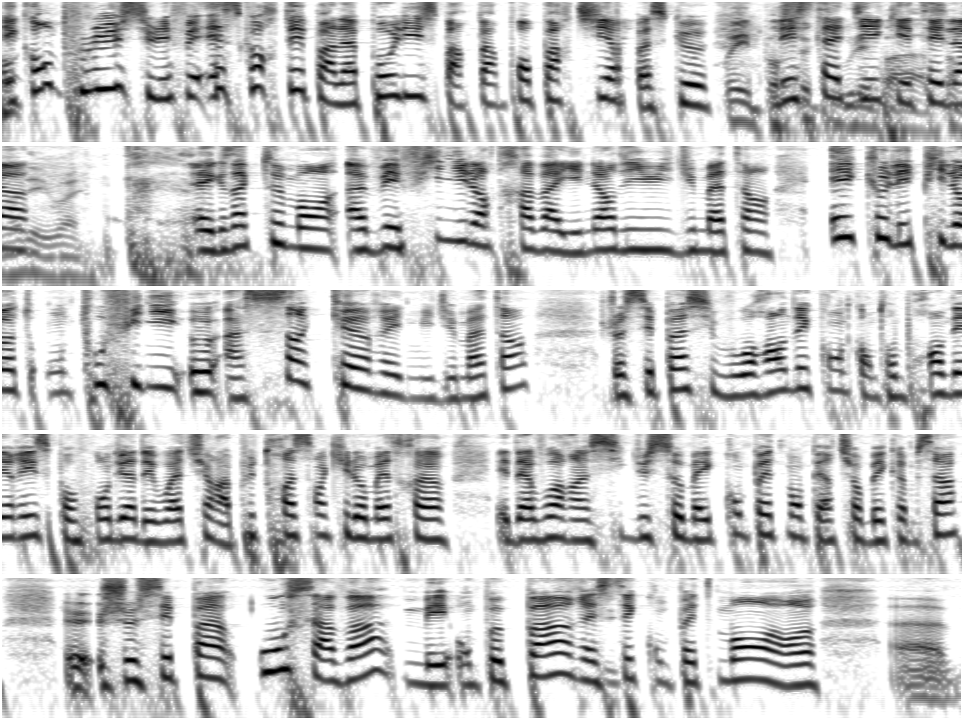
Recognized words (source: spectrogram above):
et qu'en plus tu les fais escorter par la police par, pour partir parce que les stadiers qui, étaient là exactement, avaient fini leur travail à 1h18 du matin et que les pilotes ont tout fini, eux, à 5h30 du matin, je ne sais pas si vous vous rendez compte quand on prend des risques pour conduire des voitures à plus de 300 km heure et d'avoir un cycle du sommeil complètement perturbé comme ça, euh, je ne sais pas où ça va, mais on ne peut pas rester complètement... Euh, euh,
